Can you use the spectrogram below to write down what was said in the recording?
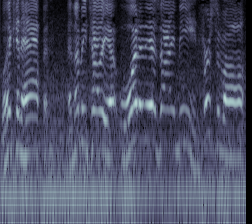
Well, it can happen. And let me tell you what it is I mean. First of all,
